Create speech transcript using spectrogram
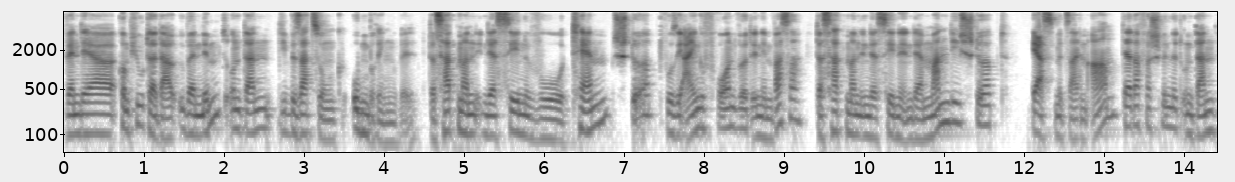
wenn der Computer da übernimmt und dann die Besatzung umbringen will. Das hat man in der Szene, wo Tam stirbt, wo sie eingefroren wird in dem Wasser. Das hat man in der Szene, in der Mandy stirbt. Erst mit seinem Arm, der da verschwindet, und dann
